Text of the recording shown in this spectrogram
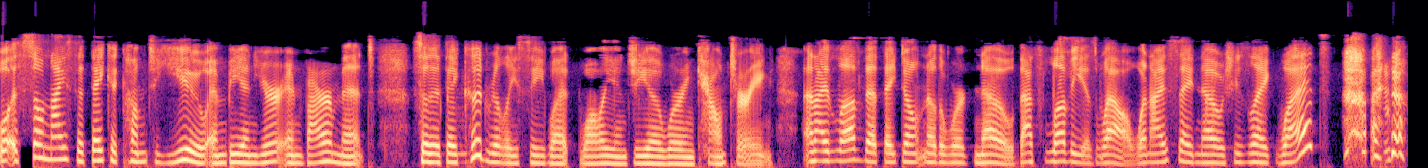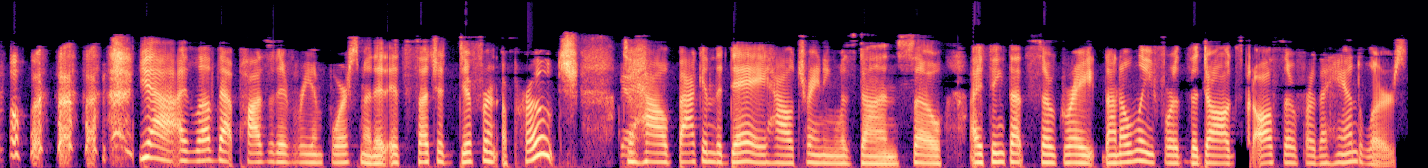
Well, it's so nice that they could come to you and be in your environment so that they mm-hmm. could really see what Wally and Geo were encountering. And I love that they don't know the word no. That's Lovey as well. When I say no, she's like, what? I know. yeah, I love that positive reinforcement. It, it's such a different approach yeah. to how back in the day how training was done. So I think that's so great, not only for the dogs but also for the handlers.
